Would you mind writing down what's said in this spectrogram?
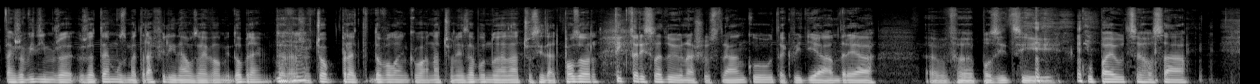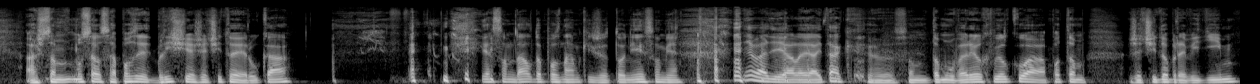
Takže vidím, že, že tému sme trafili naozaj veľmi dobre. Teda, uh-huh. že čo pred dovolenkou a na čo nezabudnú a na čo si dať pozor. Tí, ktorí sledujú našu stránku, tak vidia Andreja eh, v pozícii kúpajúceho sa. Až som musel sa pozrieť bližšie, že či to je ruka, ja som dal do poznámky, že to nie som ja. Nevadí, ale aj tak e, som tomu veril chvíľku a potom, že či dobre vidím,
